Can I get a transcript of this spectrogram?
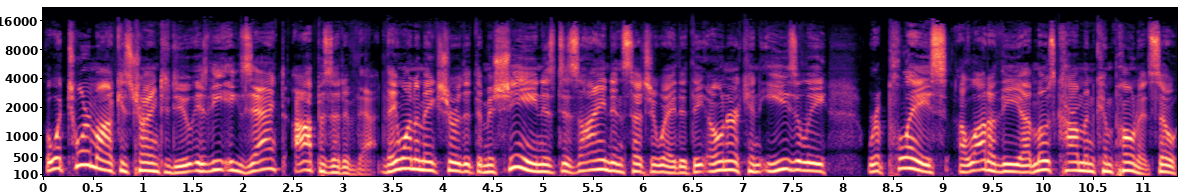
But what Tormach is trying to do is the exact opposite of that. They want to make sure that the machine is designed in such a way that the owner can easily replace a lot of the uh, most common components. So,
